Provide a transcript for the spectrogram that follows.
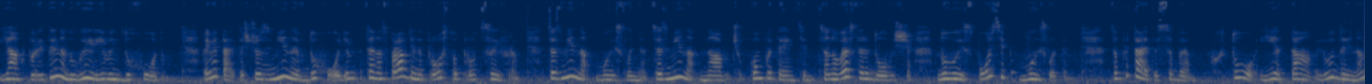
як перейти на новий рівень доходу. Пам'ятайте, що зміни в доході це насправді не просто про цифри, це зміна мислення, це зміна навичок, компетенцій, це нове середовище, новий спосіб мислити. Запитайте себе, хто є та людина,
